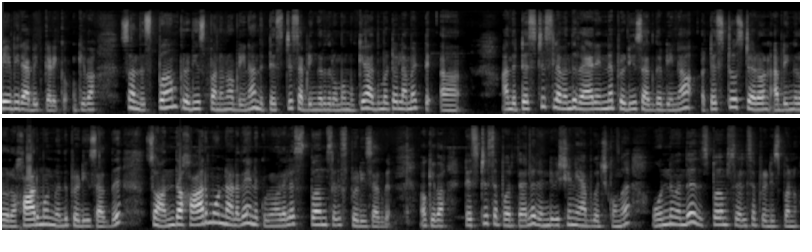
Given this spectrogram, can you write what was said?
பேபி ரேபிட் கிடைக்கும் ஓகேவா ஸோ அந்த ஸ்பெர்ம் ப்ரொடியூஸ் பண்ணணும் அப்படின்னா அந்த டெஸ்டிஸ் அப்படிங்கிறது ரொம்ப முக்கியம். அது மட்டும் இல்லாமல் டெ- அந்த டெஸ்டிஸில் வந்து வேறு என்ன ப்ரொடியூஸ் ஆகுது அப்படின்னா டெஸ்டோஸ்டெரான் அப்படிங்கிற ஒரு ஹார்மோன் வந்து ப்ரொடியூஸ் ஆகுது. ஸோ அந்த ஹார்மோன்னால தான் எனக்கு முதல்ல ஸ்பெர்ம் செல்ஸ் ப்ரொடியூஸ் ஆகுது. ஓகேவா டெஸ்டிஸை பொறுத்தவரை ரெண்டு விஷயம் ஞாபகம் வச்சுக்கோங்க. ஒன்று வந்து அது ஸ்பெர்ம் செல்ஸை ப்ரொடியூஸ் பண்ணும்.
